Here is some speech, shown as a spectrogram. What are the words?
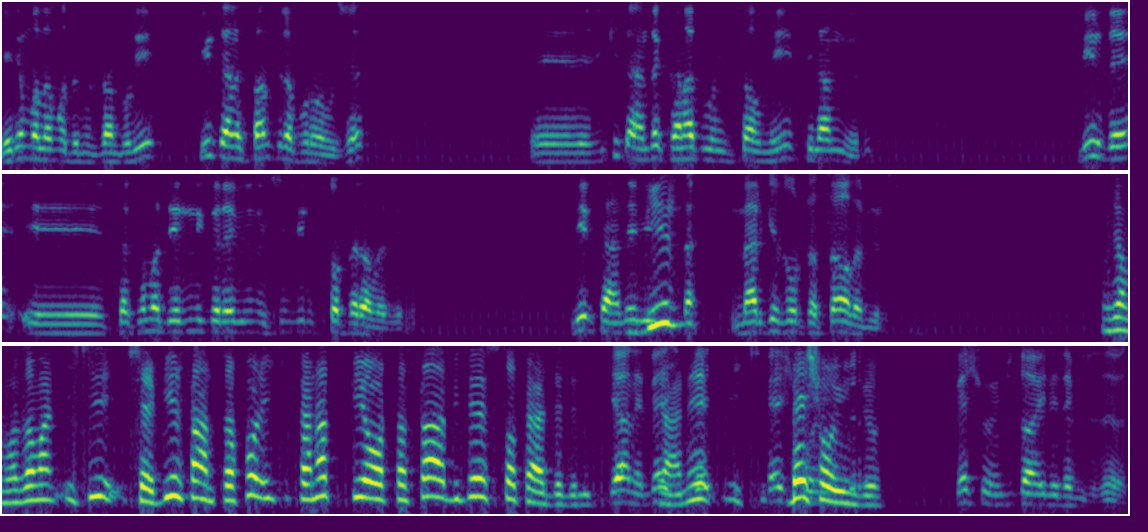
verim alamadığımızdan dolayı bir tane santrafor alacağız. E, iki tane de kanat oyuncusu almayı planlıyoruz. Bir de e, takıma derinlik verebilmek için bir stoper alabiliriz. Bir tane de bir, Bir- merkez orta saha alabiliriz. Hocam o zaman iki şey bir santrafor, iki kanat, bir orta saha, bir de stoper dediniz. Yani 5 yani iki, beş beş oyuncu. oyuncu. beş oyuncu dahil edebiliriz evet.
